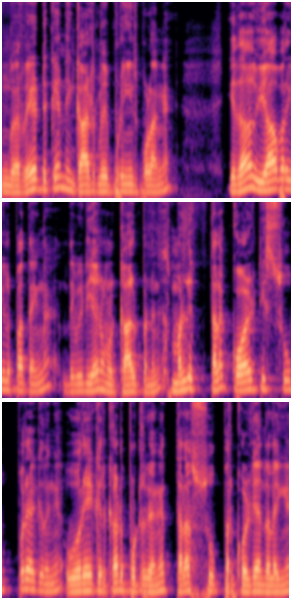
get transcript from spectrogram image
உங்கள் ரேட்டுக்கு நீங்கள் காட்டுக்குள்ளே பிடுங்கிட்டு போகலாங்க ஏதாவது வியாபாரிகள் பார்த்தீங்கன்னா இந்த வீடியோ நம்மளுக்கு கால் பண்ணுங்கள் மல்லி தலை குவாலிட்டி சூப்பராக இருக்குதுங்க. ஒரு ஏக்கர் காடு போட்டிருக்காங்க. தலை சூப்பர் குவாலிட்டியாக தலைங்க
